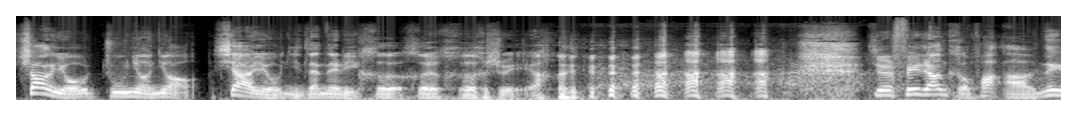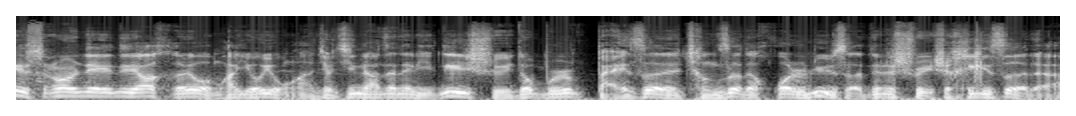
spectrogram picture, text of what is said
上游猪尿尿，下游你在那里喝 喝喝水啊，就是非常可怕啊。那个时候那那条河里我们还游泳啊，就经常在那里，那水都不是白色的、橙色的或者绿色，那个水是黑色的。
